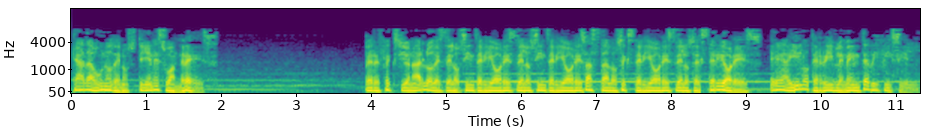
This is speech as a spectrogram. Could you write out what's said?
Cada uno de nos tiene su Andrés perfeccionarlo desde los interiores de los interiores hasta los exteriores de los exteriores, he ahí lo terriblemente difícil.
